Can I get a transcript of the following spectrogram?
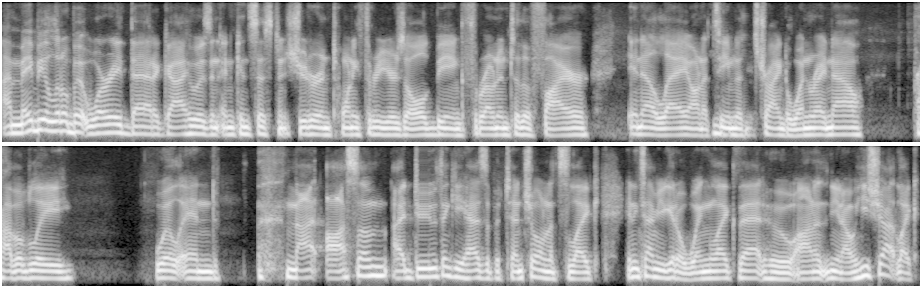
I'm maybe a little bit worried that a guy who is an inconsistent shooter and 23 years old being thrown into the fire in LA on a team mm-hmm. that's trying to win right now probably will end not awesome. I do think he has the potential, and it's like anytime you get a wing like that, who on it, you know he shot like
